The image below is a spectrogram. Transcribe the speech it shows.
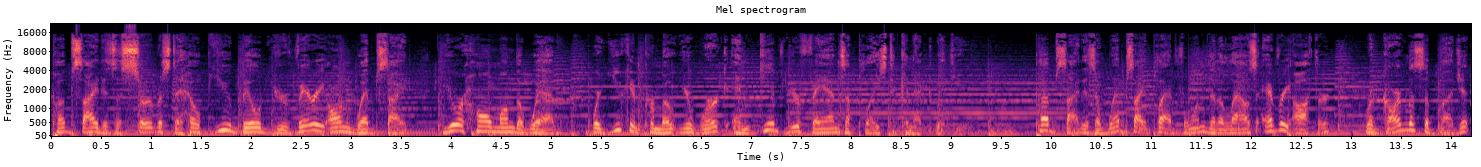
PubSite is a service to help you build your very own website, your home on the web, where you can promote your work and give your fans a place to connect with you. PubSite is a website platform that allows every author, regardless of budget,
